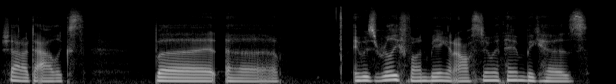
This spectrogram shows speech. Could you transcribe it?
Shout out to Alex but uh, it was really fun being in Austin with him because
